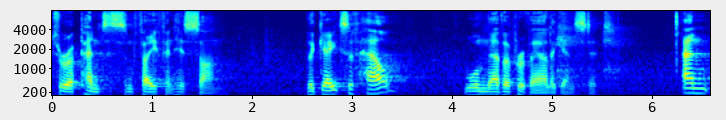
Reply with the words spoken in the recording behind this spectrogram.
to repentance and faith in his Son. The gates of hell will never prevail against it. And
